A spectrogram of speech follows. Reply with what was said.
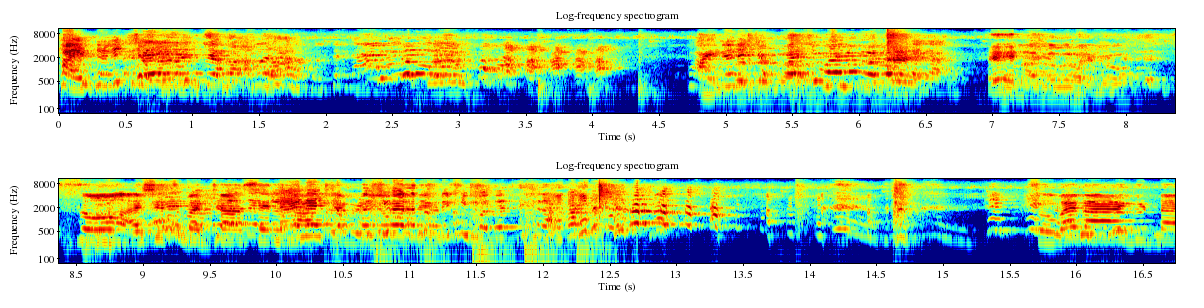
फायनली फायनली. सो अशीच मज्जा असेल. थोडीशी मदत करा. So bye bye good night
